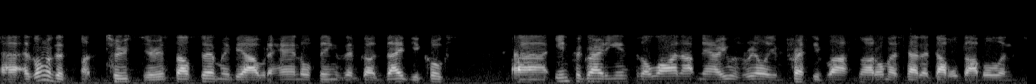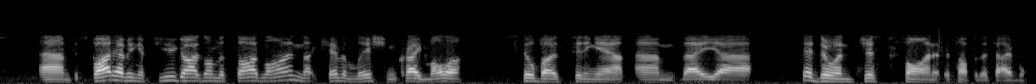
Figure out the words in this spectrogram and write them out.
Uh, as long as it's not too serious, they'll certainly be able to handle things. They've got Xavier Cooks uh, integrating into the lineup now. He was really impressive last night. Almost had a double double, and um, despite having a few guys on the sideline, like Kevin Lisch and Craig Moller, still both sitting out, um, they uh, they're doing just fine at the top of the table.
